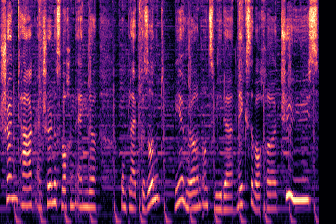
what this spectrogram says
schönen Tag, ein schönes Wochenende und bleib gesund. Wir hören uns wieder nächste Woche. Tschüss!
